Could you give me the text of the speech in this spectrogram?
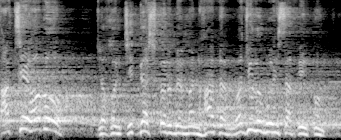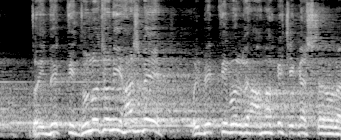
কাছে হব, যখন জিজ্ঞাসা করবে, মান হাদা রজুল তো ওই ব্যক্তি দুজনই হাসবে। ওই ব্যক্তি বলবে, আমাকে জিজ্ঞাসা করো না,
